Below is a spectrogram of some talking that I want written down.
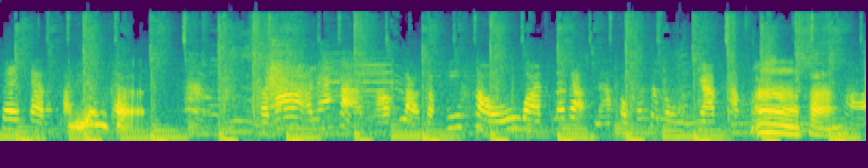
ช่วยกันค่ะเยี่ยมค่ะ อะแล้วก็อันเนี้ยค่ะ แล้วหลังจากที่เขาวัดระดับแล้วเขาก็จะลงน้ำยาทำอ่าค่ะนะคะ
